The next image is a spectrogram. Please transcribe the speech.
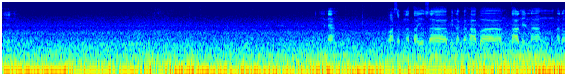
Ayan o. Yan na. Pasok na tayo sa pinakahabang tunnel ng ano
